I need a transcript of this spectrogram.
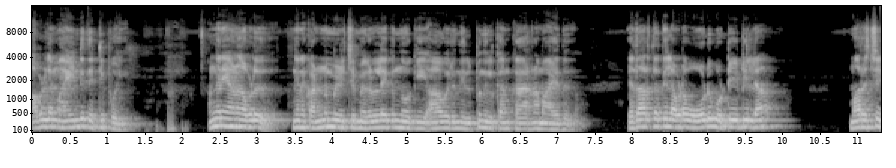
അവളുടെ മൈൻഡ് തെറ്റിപ്പോയി. അങ്ങനെയാണ് അവൾ ഇങ്ങനെ കണ്ണും മിഴിച്ച് മുകളിലേക്ക് നോക്കി ആ ഒരു നിൽപ്പ് നിൽക്കാൻ കാരണമായത്. യഥാർത്ഥത്തിൽ അവിടെ ഓട് പൊട്ടിയിട്ടില്ല. മറിച്ച്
